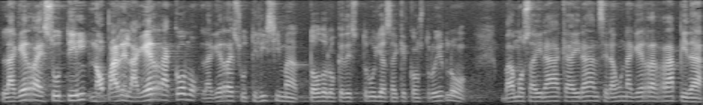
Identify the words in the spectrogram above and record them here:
La guerra es útil. No, padre, la guerra, ¿cómo? La guerra es utilísima. Todo lo que destruyas hay que construirlo. Vamos a Irak, a Irán, será una guerra rápida.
